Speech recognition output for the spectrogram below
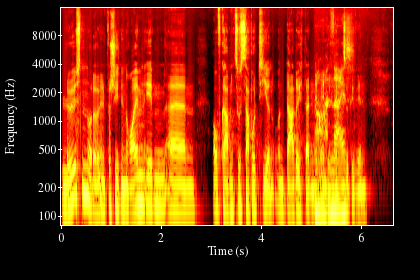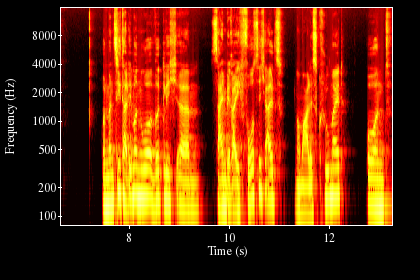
lösen oder in verschiedenen Räumen eben ähm, Aufgaben zu sabotieren und dadurch dann im Ah, Endeffekt nice. zu gewinnen. Und man sieht halt immer nur wirklich ähm, seinen Bereich vor sich als normales Crewmate und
